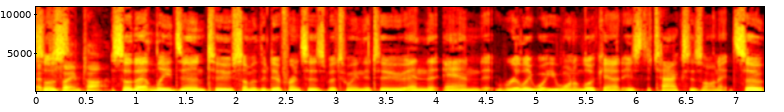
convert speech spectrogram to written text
at so, the same time. So that leads into some of the differences between the two and and really what you want to look at is the taxes on it. So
